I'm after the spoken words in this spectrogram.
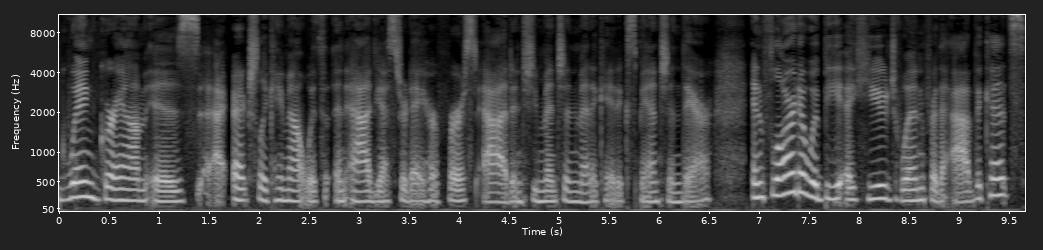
Gwen Graham is actually came out with an ad yesterday, her first ad, and she mentioned Medicaid expansion there. In Florida would be a huge win for the advocates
